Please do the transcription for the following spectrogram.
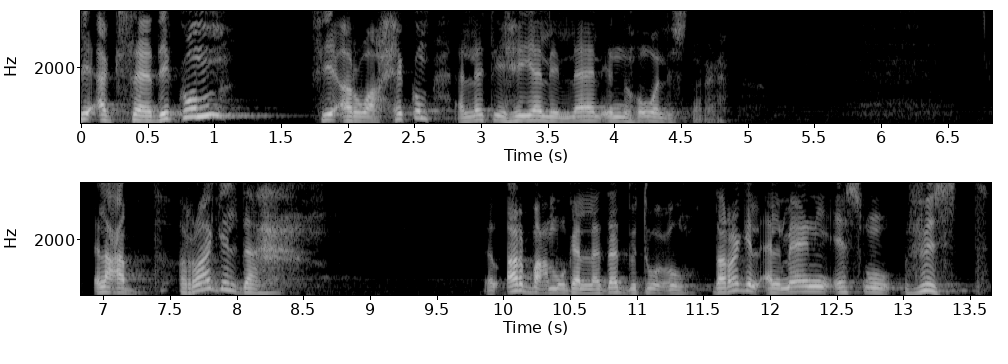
في أجسادكم في أرواحكم التي هي لله لأن هو اللي اشتراها العبد الراجل ده الأربع مجلدات بتوعه ده راجل ألماني اسمه فيست.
